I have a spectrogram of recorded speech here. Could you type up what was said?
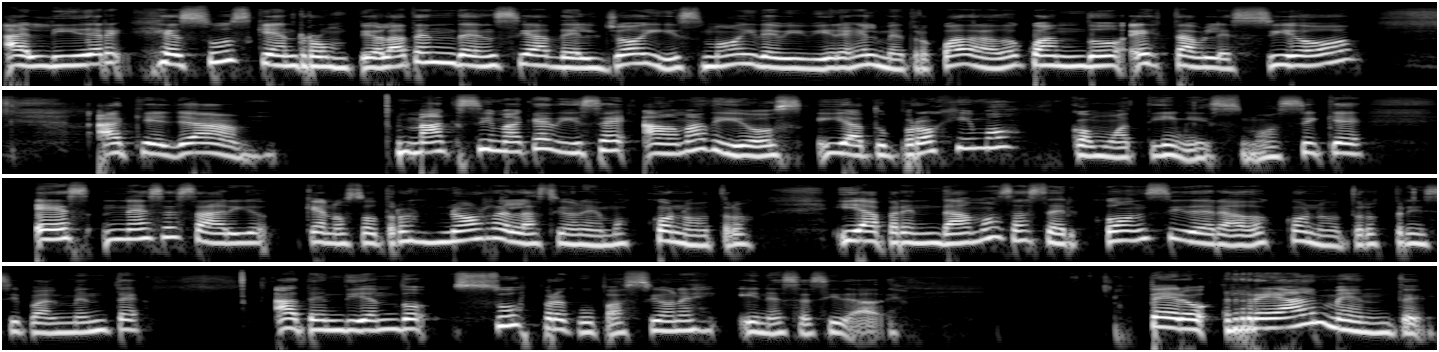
al líder Jesús quien rompió la tendencia del yoísmo y de vivir en el metro cuadrado cuando estableció aquella máxima que dice ama a Dios y a tu prójimo como a ti mismo. Así que es necesario que nosotros nos relacionemos con otros y aprendamos a ser considerados con otros, principalmente atendiendo sus preocupaciones y necesidades. Pero realmente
